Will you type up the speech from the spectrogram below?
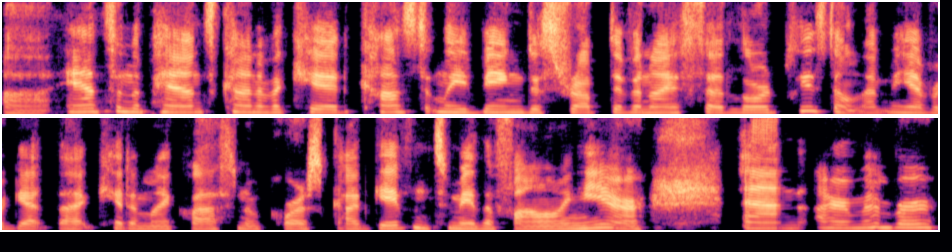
uh, ants in the pants kind of a kid, constantly being disruptive. And I said, Lord, please don't let me ever get that kid in my class. And of course, God gave him to me the following year. And I remember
